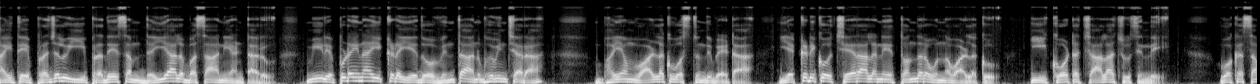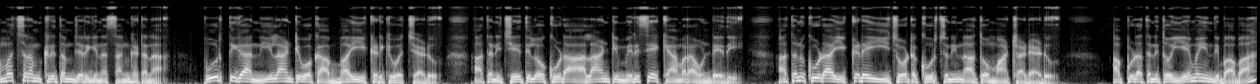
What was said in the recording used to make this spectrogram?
అయితే ప్రజలు ఈ ప్రదేశం దెయ్యాల బస అని అంటారు. మీరెప్పుడైనా ఇక్కడ ఏదో వింత అనుభవించారా? భయం వాళ్ళకు వస్తుంది బేట. ఎక్కడికో చేరాలనే తొందర ఉన్నవాళ్ళకు ఈ కోట చాలా చూసింది. ఒక సంవత్సరం క్రితం జరిగిన సంఘటన. పూర్తిగా నీలాంటి ఒక అబ్బాయి ఇక్కడికి వచ్చాడు. అతని చేతిలో కూడా అలాంటి మెరిసే కెమెరా ఉండేది. అతను కూడా ఇక్కడే ఈ చోట కూర్చుని నాతో మాట్లాడాడు. అప్పుడు అతనితో ఏమైంది బాబా?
